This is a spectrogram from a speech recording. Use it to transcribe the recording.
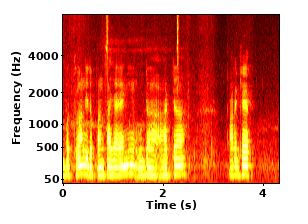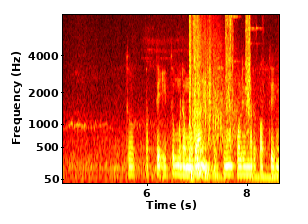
kebetulan di depan saya ini udah ada target untuk peti itu mudah-mudahan isinya polimer coating.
